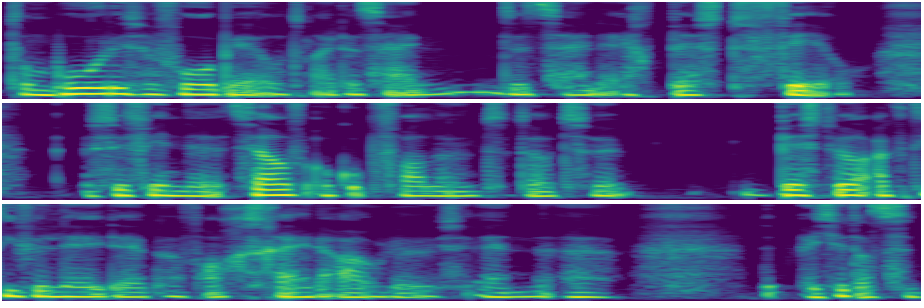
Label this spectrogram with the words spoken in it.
Tom Boer is een voorbeeld, maar dat zijn, dat zijn er echt best veel. Ze vinden het zelf ook opvallend dat ze best wel actieve leden hebben van gescheiden ouders. En uh, weet je, dat ze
